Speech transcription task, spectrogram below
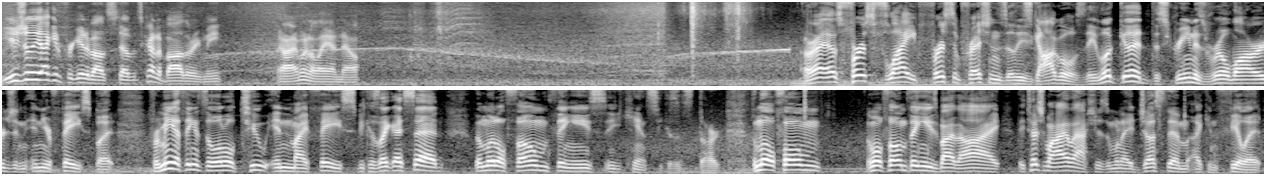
usually I can forget about stuff. It's kind of bothering me. All right, I'm gonna land now. All right, that was first flight, first impressions of these goggles. They look good. The screen is real large and in your face, but for me, I think it's a little too in my face because like I said, them little foam thingies, you can't see because it's dark, them little foam the little foam thingies by the eye, they touch my eyelashes and when I adjust them, I can feel it.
